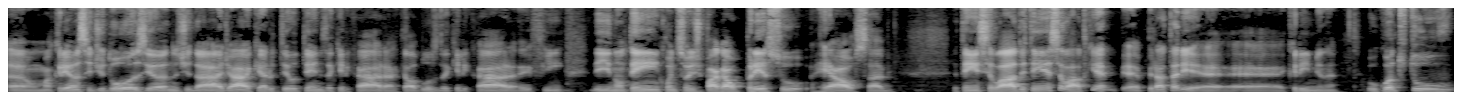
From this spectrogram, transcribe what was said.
a, uma criança de 12 anos de idade, ah, quero ter o tênis daquele cara, aquela blusa daquele cara, enfim, e não tem condições de pagar o preço real, sabe? Tem esse lado e tem esse lado que é, é pirataria, é, é, crime, né? O quanto tu.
